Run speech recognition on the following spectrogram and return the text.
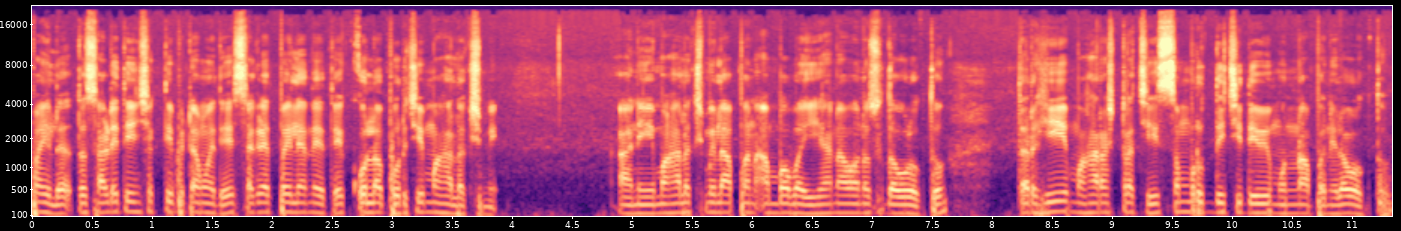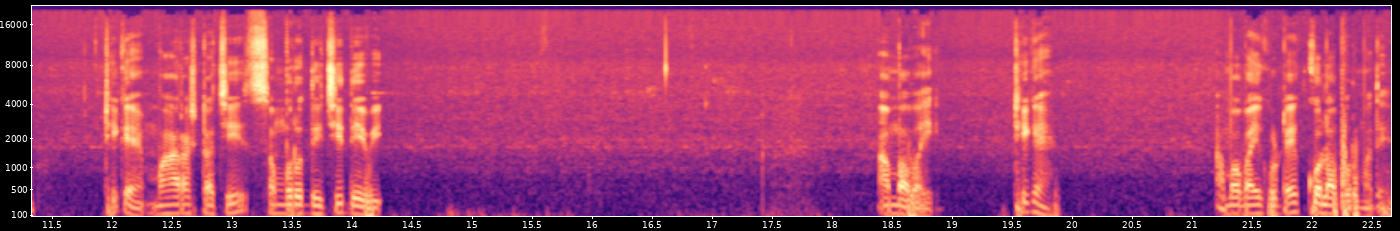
पाहिलं तर साडेतीन शक्तिपीठामध्ये सगळ्यात पहिल्यांदा येते कोल्हापूरची महालक्ष्मी. आणि महालक्ष्मीला आपण अंबाबाई ह्या नावानं सुद्धा ओळखतो. तर ही महाराष्ट्राची समृद्धीची देवी म्हणून आपण हिला ओळखतो. ठीक आहे महाराष्ट्राची समृद्धीची देवी. अंबाबाई. ठीक आहे. अंबाबाई कुठे? कोल्हापूरमध्ये.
